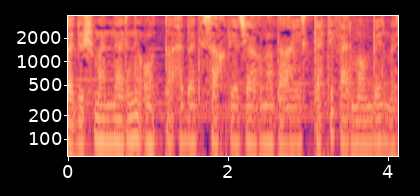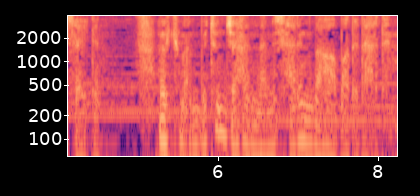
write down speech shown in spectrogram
və düşmənlərini odda əbədi saxlayacağına dair qəti fərman verməsəydin, hökmən bütün cəhənnəmi sərin və abad edərdin.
